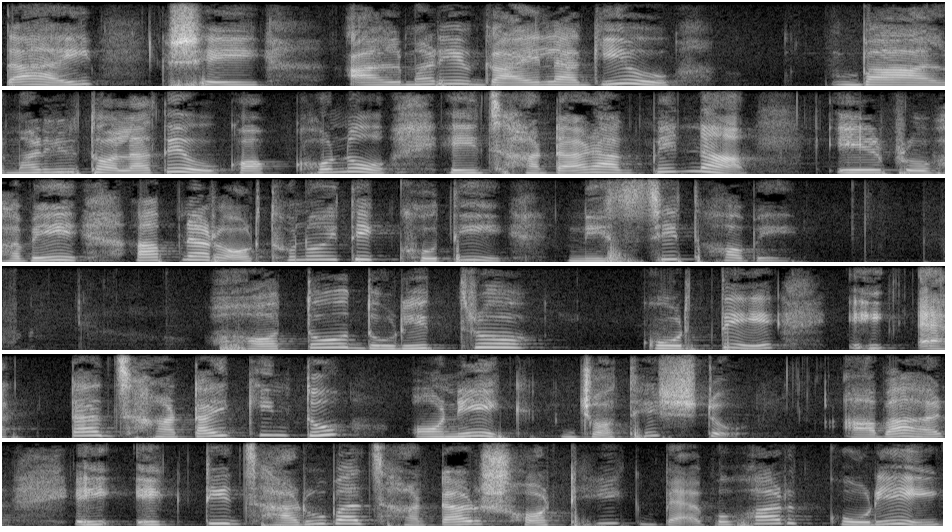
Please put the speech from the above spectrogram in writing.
তাই সেই আলমারির গায়ে লাগিয়েও বা আলমারির তলাতেও কখনো এই ঝাঁটা রাখবেন না। এর প্রভাবে আপনার অর্থনৈতিক ক্ষতি নিশ্চিত হবে। হত দরিদ্র করতে এই একটা ঝাঁটাই কিন্তু অনেক যথেষ্ট। আবার এই একটি ঝাড়ু বা ঝাঁটার সঠিক ব্যবহার করেই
